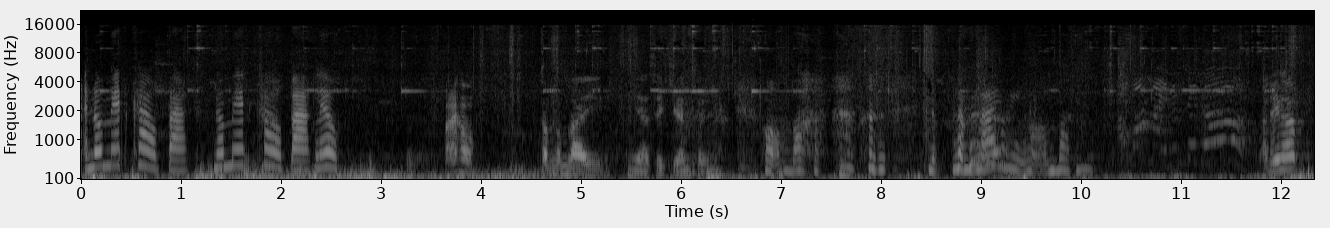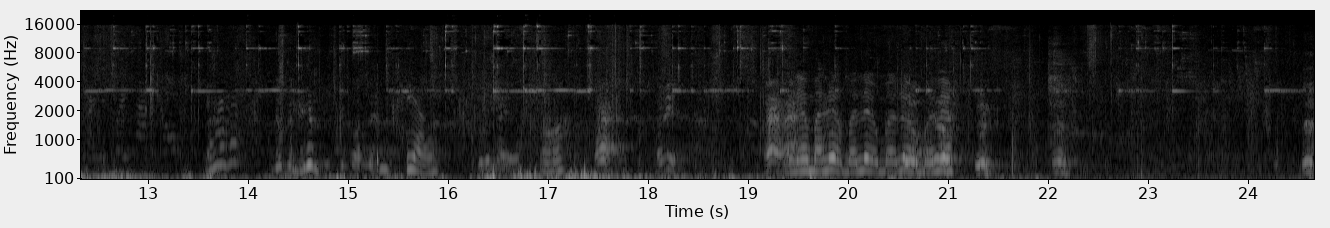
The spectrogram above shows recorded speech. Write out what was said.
อันน้องเม็ ดเข้าปาก น้องเม็ดเข้าปากเร็วไปเฮาทำน้ำลายเหี่ยใส่แขนข่อยนะหอมบ่ น้ำลายวิ่งหอมบ่อันนี้ครับเดี๋ยวกันรีบเดี๋ยวก่อนเล่นเอียงเดี๋ยวเป็นไงวะอ๋อมามาดิมามามาเร็วมาเร็วมาเร็วมาเร็วมาเร็ว เออเออเออ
